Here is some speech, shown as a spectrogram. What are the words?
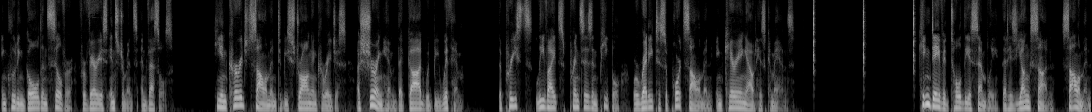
including gold and silver for various instruments and vessels. He encouraged Solomon to be strong and courageous, assuring him that God would be with him. The priests, Levites, princes, and people were ready to support Solomon in carrying out his commands. King David told the assembly that his young son, Solomon,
